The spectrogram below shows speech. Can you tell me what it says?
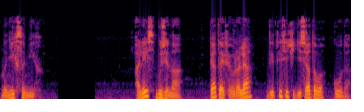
на них самих. Олесь Бузина. 5 февраля 2010 года.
